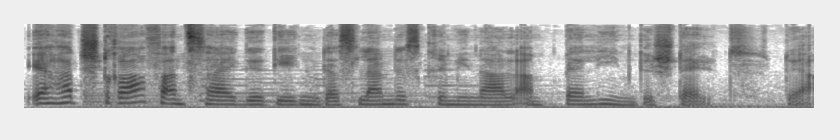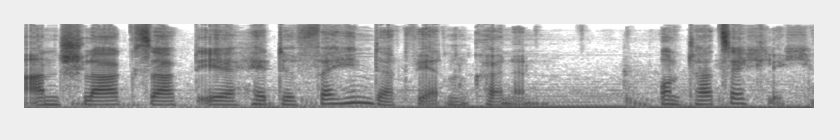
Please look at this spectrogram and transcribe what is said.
Er hat Strafanzeige gegen das Landeskriminalamt Berlin gestellt. Der Anschlag, sagt er, hätte verhindert werden können. Und tatsächlich.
